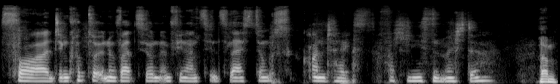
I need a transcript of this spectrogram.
vor den Kryptoinnovationen im Finanzdienstleistungskontext verschließen möchte. Ähm,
